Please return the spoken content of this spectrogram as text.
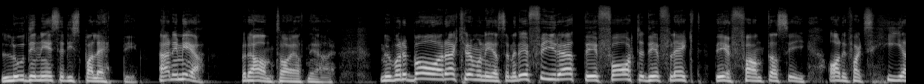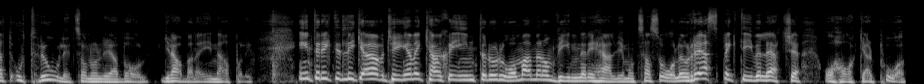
l'Udinese di Spalletti. Är ni med? För det antar jag att ni är. Nu var det bara Cremonese, men det är 4-1, det är fart, det är fläkt, det är fantasi. Ja, det är faktiskt helt otroligt som de lirar boll, grabbarna i Napoli. Inte riktigt lika övertygande kanske Inter och Roma, men de vinner i helgen mot Sassuolo respektive Lecce och hakar på.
